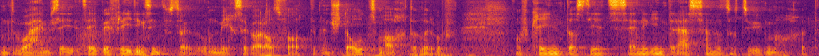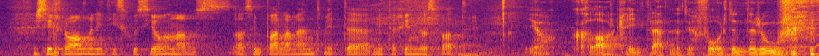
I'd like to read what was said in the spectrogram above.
und die einem sehr, sehr befriedigend sind und mich sogar als Vater dann stolz macht oder? Auf, auf Kinder, dass die jetzt einige Interesse haben und so Zeug machen. Das ist sicher eine andere Diskussion als, als im Parlament mit, äh, mit den Kindern als Vater. Ja, klar, Kinder treten natürlich fordernder auf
